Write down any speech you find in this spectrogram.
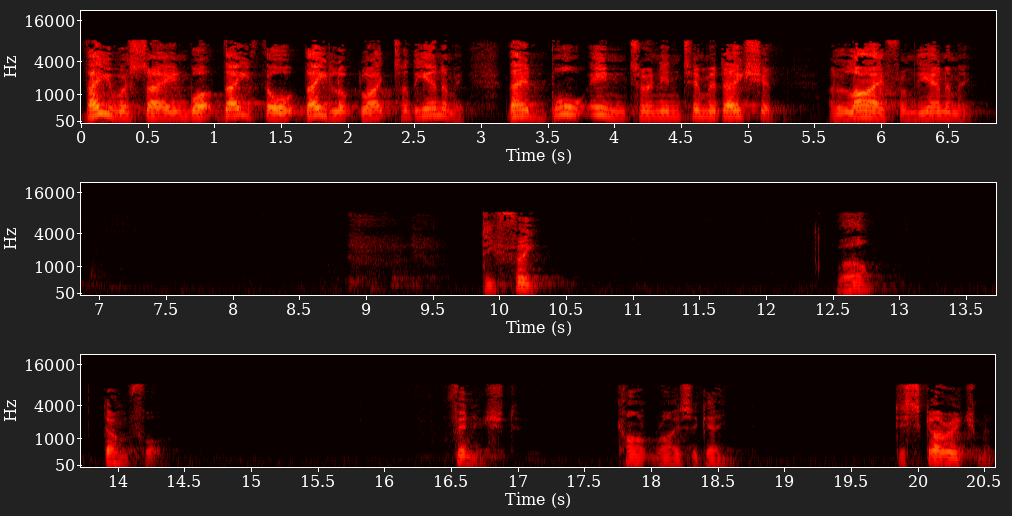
They were saying what they thought they looked like to the enemy. They had bought into an intimidation, a lie from the enemy. Defeat. Well, done for. Finished. Can't rise again. Discouragement.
